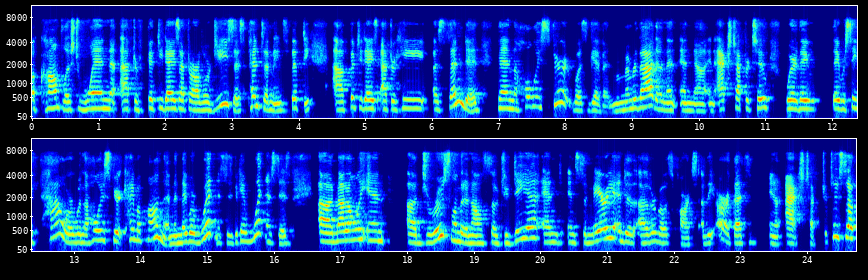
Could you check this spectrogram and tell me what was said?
accomplished when after 50 days after our lord jesus penta means 50 uh, 50 days after he ascended then the holy spirit was given remember that and then in, uh, in acts chapter 2 where they they received power when the holy spirit came upon them and they were witnesses became witnesses uh, not only in uh, Jerusalem, but in also Judea and in Samaria and to the othermost parts of the earth. That's you know Acts chapter two. So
